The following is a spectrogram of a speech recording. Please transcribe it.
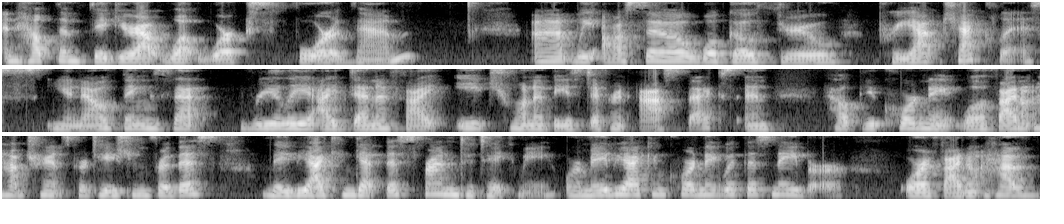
and help them figure out what works for them. Uh, we also will go through pre op checklists, you know, things that really identify each one of these different aspects and help you coordinate. Well, if I don't have transportation for this, maybe I can get this friend to take me, or maybe I can coordinate with this neighbor. Or if I don't have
